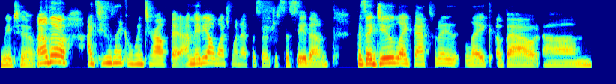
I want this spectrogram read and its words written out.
Me too. Although I do like a winter outfit. Uh, maybe I'll watch one episode just to see them because I do like that's what I like about um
